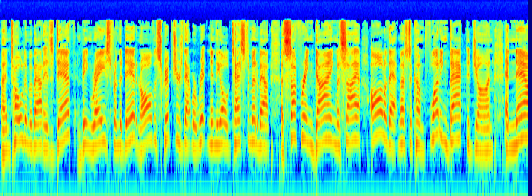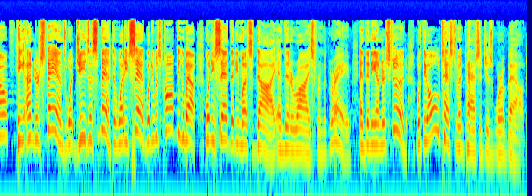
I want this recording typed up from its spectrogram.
and told him about his death and being raised from the dead, and all the scriptures that were written in the Old Testament about a suffering, dying Messiah, all of that must have come flooding back to John. And now he understands what Jesus meant and what he said, what he was talking about when he said that he must die and then arise from the grave. And then he understood what the Old Testament passages were about.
